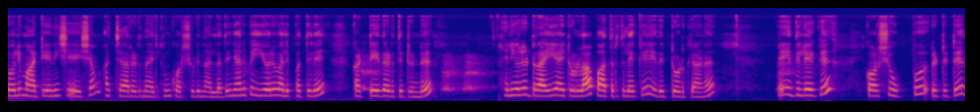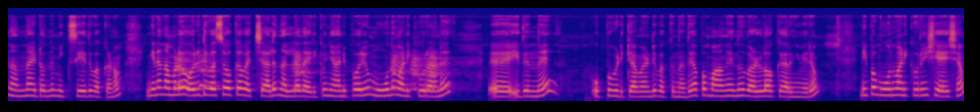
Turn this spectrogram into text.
തൊലി മാറ്റിയതിന് ശേഷം അച്ചാറിടുന്നതായിരിക്കും കുറച്ചുകൂടി നല്ലത്. ഞാനിപ്പോൾ ഈ ഒരു വലിപ്പത്തിൽ കട്ട് ചെയ്തെടുത്തിട്ടുണ്ട്. ഇനി ഒരു ഡ്രൈ ആയിട്ടുള്ള പാത്രത്തിലേക്ക് ഇതിട്ട് കൊടുക്കുകയാണ്. ഇതിലേക്ക് കുറച്ച് ഉപ്പ് ഇട്ടിട്ട് നന്നായിട്ടൊന്ന് മിക്സ് ചെയ്ത് വെക്കണം. ഇങ്ങനെ നമ്മൾ ഒരു ദിവസമൊക്കെ വെച്ചാൽ നല്ലതായിരിക്കും. ഞാനിപ്പോൾ ഒരു മൂന്ന് മണിക്കൂറാണ് ഇതിന്ന് ഉപ്പ് പിടിക്കാൻ വേണ്ടി വെക്കുന്നത്. അപ്പോൾ മാങ്ങയിൽ നിന്ന് വെള്ളമൊക്കെ ഇറങ്ങി വരും. ഇനിയിപ്പോൾ മൂന്ന് മണിക്കൂറിന് ശേഷം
